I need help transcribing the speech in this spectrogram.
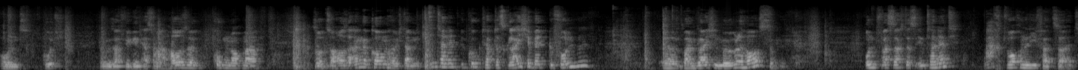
Und gut, haben gesagt, wir gehen erstmal nach Hause, gucken nochmal. So, zu Hause angekommen, habe ich dann im Internet geguckt, habe das gleiche Bett gefunden, äh, beim gleichen Möbelhaus. Und was sagt das Internet? Acht Wochen Lieferzeit.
